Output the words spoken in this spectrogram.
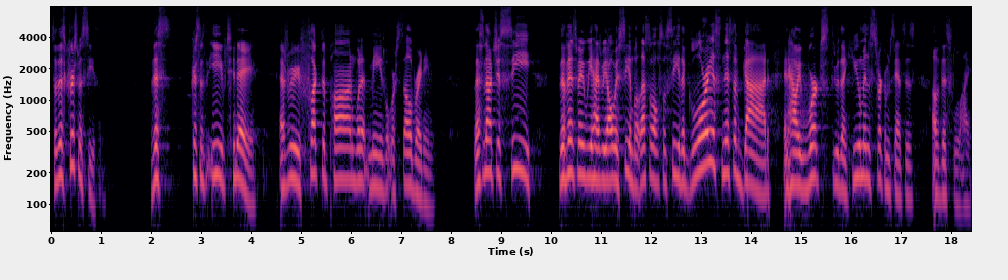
So, this Christmas season, this Christmas Eve today, as we reflect upon what it means, what we're celebrating, let's not just see the events maybe we as we always see them, but let's also see the gloriousness of God and how He works through the human circumstances of this life.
